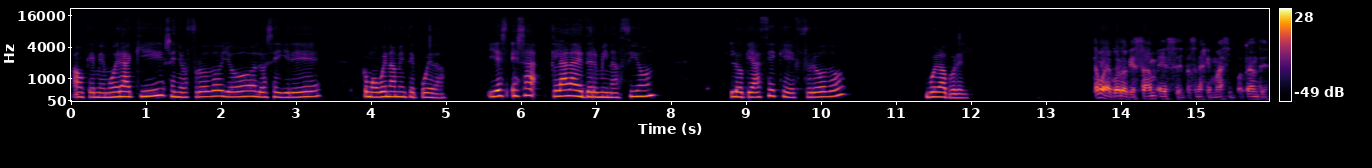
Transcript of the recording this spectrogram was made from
aunque me muera aquí, señor Frodo, yo lo seguiré como buenamente pueda. Y es esa clara determinación lo que hace que Frodo vuelva por él. Estamos de acuerdo que Sam es el personaje más importante.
